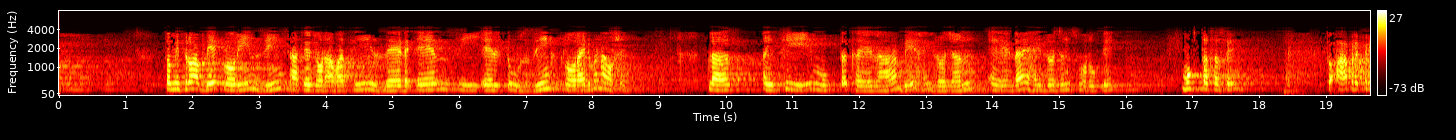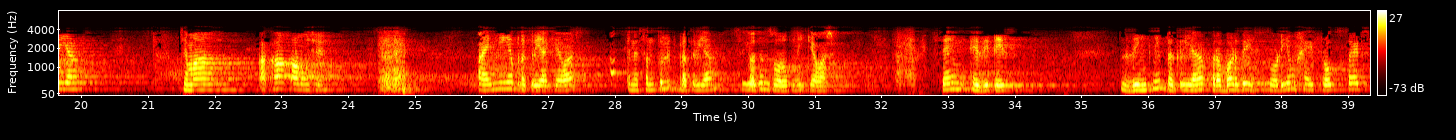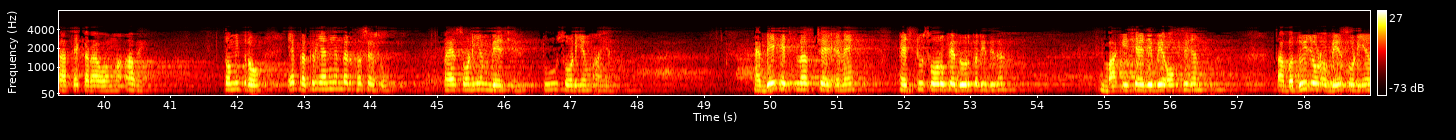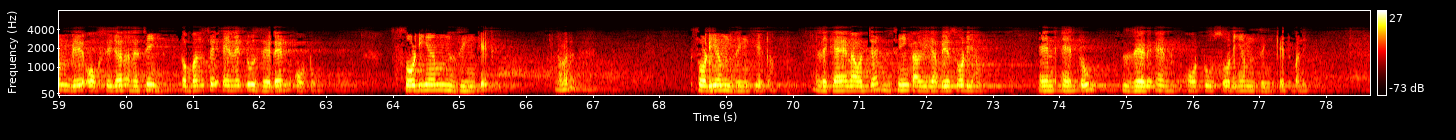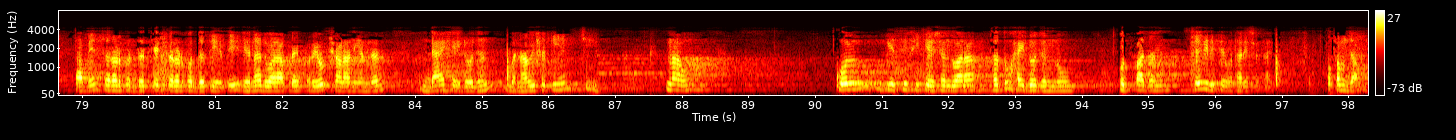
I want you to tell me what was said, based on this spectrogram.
તો મિત્રો આ બે ક્લોરીન ઝીંક સાથે જોડાવાથી Z N C L two zinc chloride બનાવશે. પ્લસ અહીંથી મુક્ત થયેલા બે હાઇડ્રોજન, એ ડાયહાઇડ્રોજન સ્વરૂપે મુક્ત થશે. તો આ પ્રક્રિયા જેમાં આખા અણુ છે, આયનીય પ્રક્રિયા કહેવાશે અને સંતુલિત પ્રક્રિયા સંયોજન સ્વરૂપની કહેવાશે. સેમ એઝ ઇટ ઇઝ ઝિંકની પ્રક્રિયા પ્રબળ બેઝ સોડિયમ હાઇડ્રોક્સાઇડ સાથે કરાવવામાં આવે. તો મિત્રો, એ પ્રક્રિયાની અંદર થશે શું? આ સોડિયમ બે છે ટુ સોડિયમ આયન બે એચ પ્લસ છે, એને એચ ટુ સો રૂપિયા દૂર કરી દીધા. બાકી છે જે બે ઓક્સિજન તો આ બધું જોડો, બે સોડિયમ બે ઓક્સિજન અને ઝિંક તો બનશે એને two Z O two sodium zincate. બરાબર? Sodium zincate. એટલે કે એના વચ્ચે ઝિંક આવી ગયા, બે sodium. N A two Z O two sodium zincate બની. તો આ બે સરળ પદ્ધતિ, એક સરળ પદ્ધતિ હતી, જેના દ્વારા આપણે પ્રયોગશાળાની અંદર ડાયહાઇડ્રોજન બનાવી શકીએ છીએ. નાવ કોલ ગેસિફિકેશન દ્વારા થતું હાઇડ્રોજનનું ઉત્પાદન કેવી રીતે વધારી શકાય? સમજાવો.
